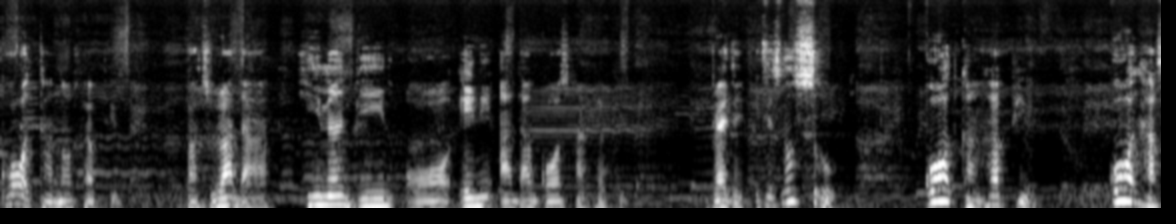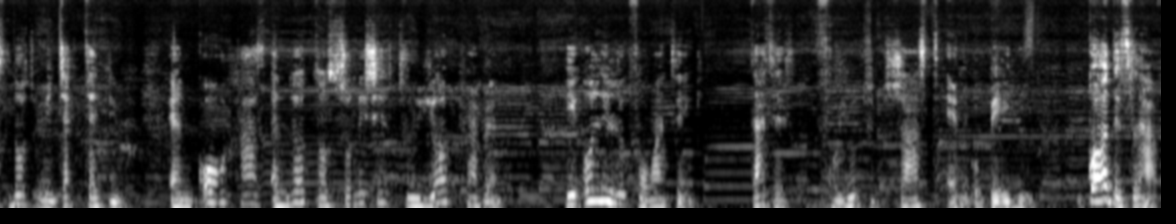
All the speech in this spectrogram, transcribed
god cannot help you but rather human being or any other gods can help you brethren it is not so God can help you. God has not rejected you, and God has a lot of solutions to your problem. He only looks for one thing that is for you to trust and obey Him. God is love.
